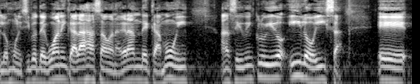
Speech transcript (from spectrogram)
los municipios de Guanica, Laja, Sabana Grande, Camuy han sido incluidos y Loíza. Eh,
